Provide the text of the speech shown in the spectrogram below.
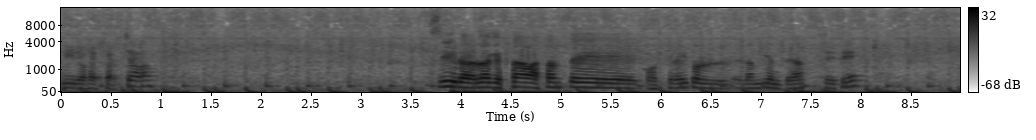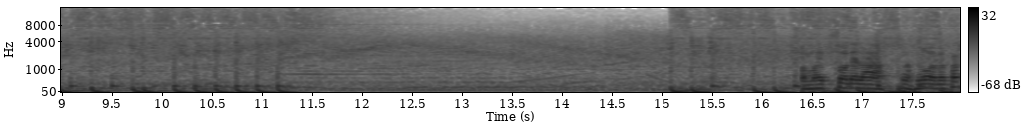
vidrios escarchados. Sí, la verdad que está bastante congeladito el, el ambiente, ¿ah? Sí, sí. Vamos a ir sobre la- las nubes mejor.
